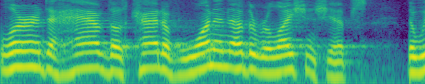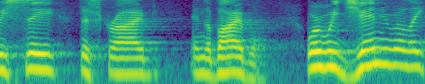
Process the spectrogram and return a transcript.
learn to have those kind of one another relationships that we see described in the Bible, where we genuinely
